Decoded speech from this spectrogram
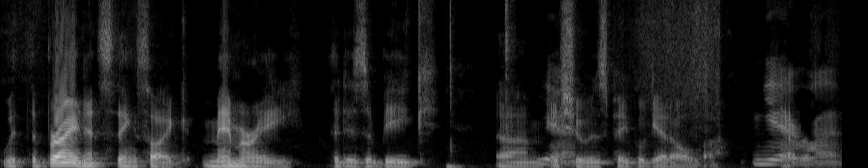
with the brain, it's things like memory that is a big um, Yeah. issue as people get older. Yeah, right.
